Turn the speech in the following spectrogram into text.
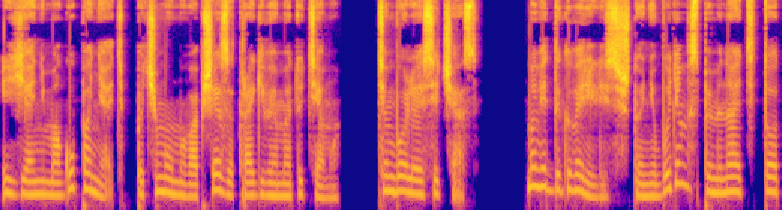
я не могу понять, почему мы вообще затрагиваем эту тему. Тем более сейчас. Мы ведь договорились, что не будем вспоминать тот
